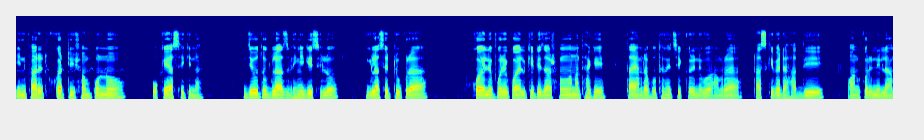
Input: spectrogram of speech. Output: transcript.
ইনফ্রারেড কুকারটি সম্পূর্ণ ওকে আছে কিনা। যেহেতু গ্লাস ভেঙে গেছিল, গ্লাসের টুকরা কয়েলে পরে কয়েল কেটে যাওয়ার সম্ভাবনা থাকে, তাই আমরা প্রথমে চেক করে নেব। আমরা টাচ কিপ্যাডে হাত দিয়ে অন করে নিলাম।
